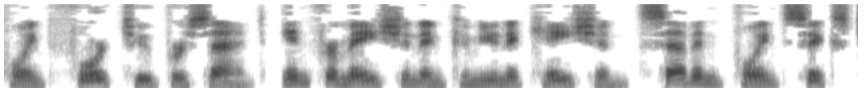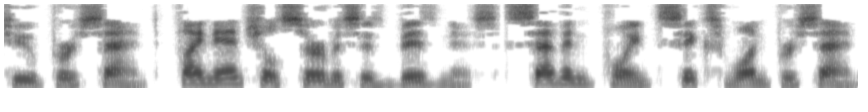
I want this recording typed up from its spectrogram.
8.42%, information and communication 7.62%, financial services business 7.61%,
